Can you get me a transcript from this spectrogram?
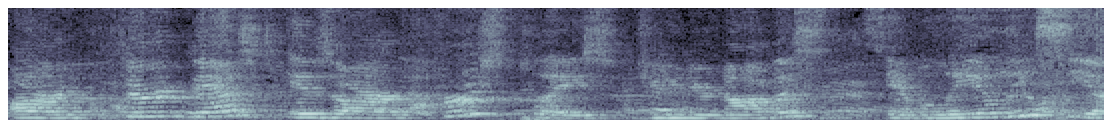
Our third best is our first place junior novice, Emily Alicio.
